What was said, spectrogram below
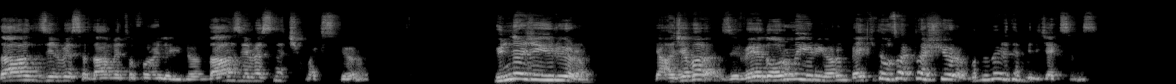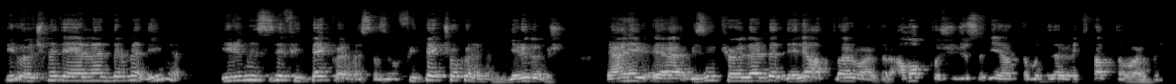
Dağ zirvesi, dağ metaforuyla gidiyorum. Dağın zirvesine çıkmak istiyorum. Günlerce yürüyorum. Ya acaba zirveye doğru mu yürüyorum? Belki de uzaklaşıyorum. Bunu nereden bileceksiniz? Bir ölçme değerlendirme değil mi? Birinin size feedback vermesi lazım. Feedback çok önemli. Geri dönüş. Yani e, bizim köylerde deli atlar vardır. Amok koşucusu diye hatta bunun üzerine kitap da vardır.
